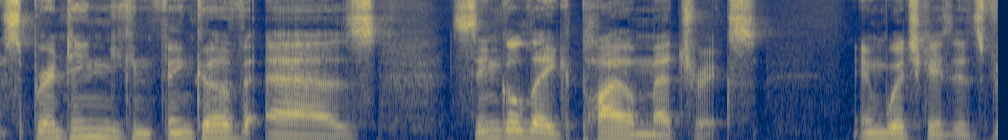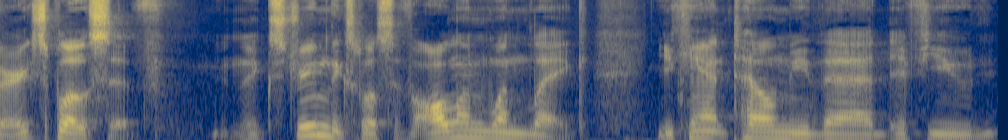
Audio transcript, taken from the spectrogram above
Sprinting you can think of as single leg plyometrics, in which case it's very explosive, extremely explosive, all on one leg. You can't tell me that if you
